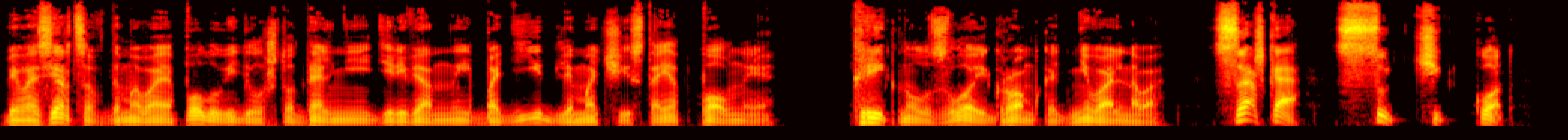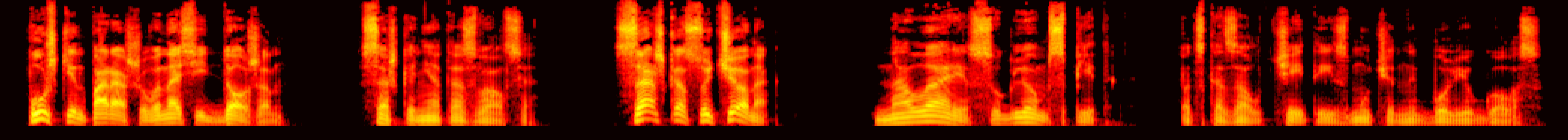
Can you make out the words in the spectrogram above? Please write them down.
Белозерцев, домывая пол, увидел, что дальние деревянные бадьи для мочи стоят полные. Крикнул злой громко Дневального. «Сашка, сучий кот! Пушкин парашу выносить должен!» Сашка не отозвался. «Сашка, сучонок! «На ларе с углем спит», — подсказал чей-то измученный болью голос.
